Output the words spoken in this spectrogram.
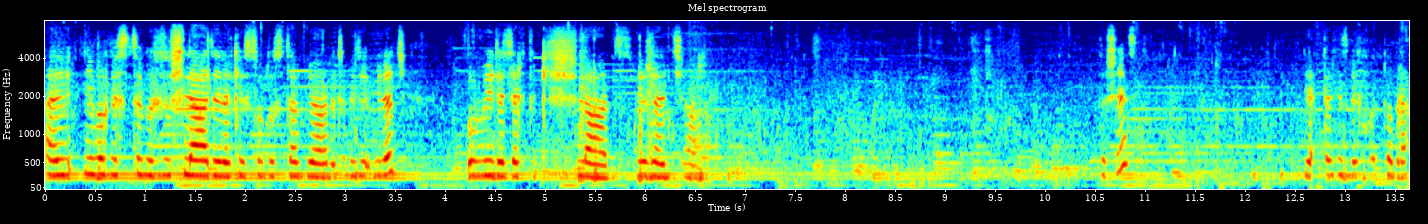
Ale nie mogę z tego, że ślady takie są dostawione. Czy będzie widać? Bo widać jak taki ślad zwierzęcia. Też jest? Nie, takie zwykłe, dobra.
